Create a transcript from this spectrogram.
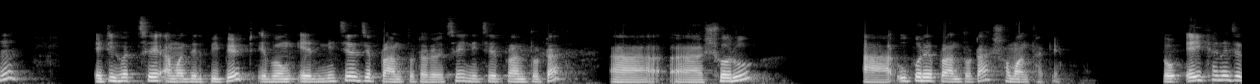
হুম? এটি হচ্ছে আমাদের পিপেট এবং এর নিচের যে প্রান্তটা রয়েছে, এই নিচের প্রান্তটা সরু আর উপরের প্রান্তটা সমান থাকে। তো এইখানে যে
